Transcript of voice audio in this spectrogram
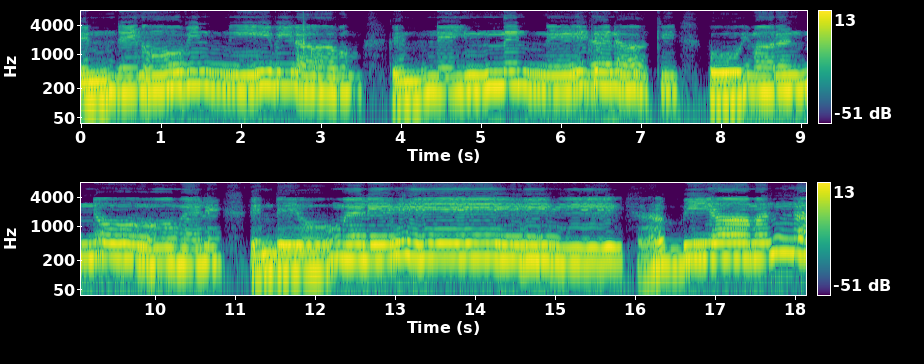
എന്റെ നോവിൻ നീ വിലാപം എന്നെ ഇന്നെന്നേകനാക്കി. പോയി മറഞ്ഞോമലെ എന്റെ ഓമലേ. റബ്ബിയാമന്നാ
